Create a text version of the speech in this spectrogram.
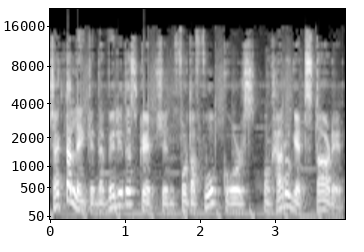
Check the link in the video description for the full course on how to get started.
